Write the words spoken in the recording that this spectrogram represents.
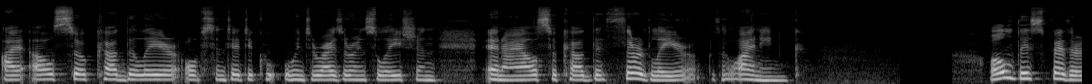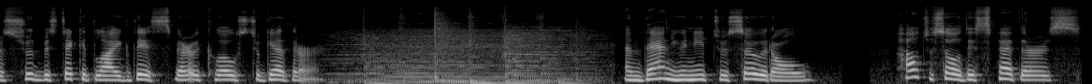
I also cut the layer of synthetic winterizer insulation and I also cut the third layer, the lining. All these feathers should be stacked like this, very close together. And then you need to sew it all. How to sew these feathers?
